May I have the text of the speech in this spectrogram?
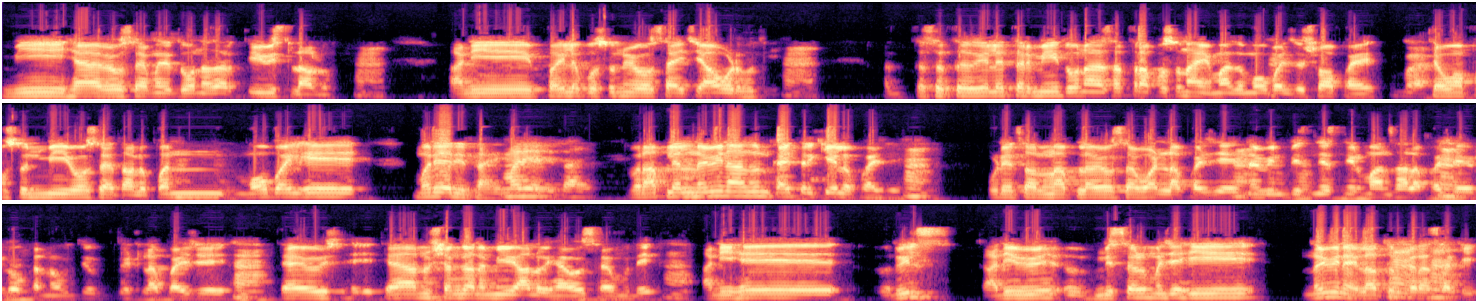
मी ह्या व्यवसायामध्ये दोन हजार तेवीस ला आलो. हं. आणि पहिल्यापासून व्यवसायाची आवड होती. तसं तर गेलं तर मी दोन हजार सतरा पासून आहे. माझं मोबाईलचं शॉप आहे. तेव्हापासून मी व्यवसायात आलो. पण मोबाईल हे मर्यादित आहे. मर्यादित आहे. आपल्याला नवीन अजून काहीतरी केलं पाहिजे. पुढे चालून आपला व्यवसाय वाढला पाहिजे. नवीन बिझनेस निर्माण झाला पाहिजे. लोकांना उद्योग भेटला पाहिजे. त्या त्या अनुषंगाने मी आलो ह्या व्यवसायामध्ये. आणि हे रील्स आणि मिसळ म्हणजे ही नवीन आहे लातूरकरांसाठी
